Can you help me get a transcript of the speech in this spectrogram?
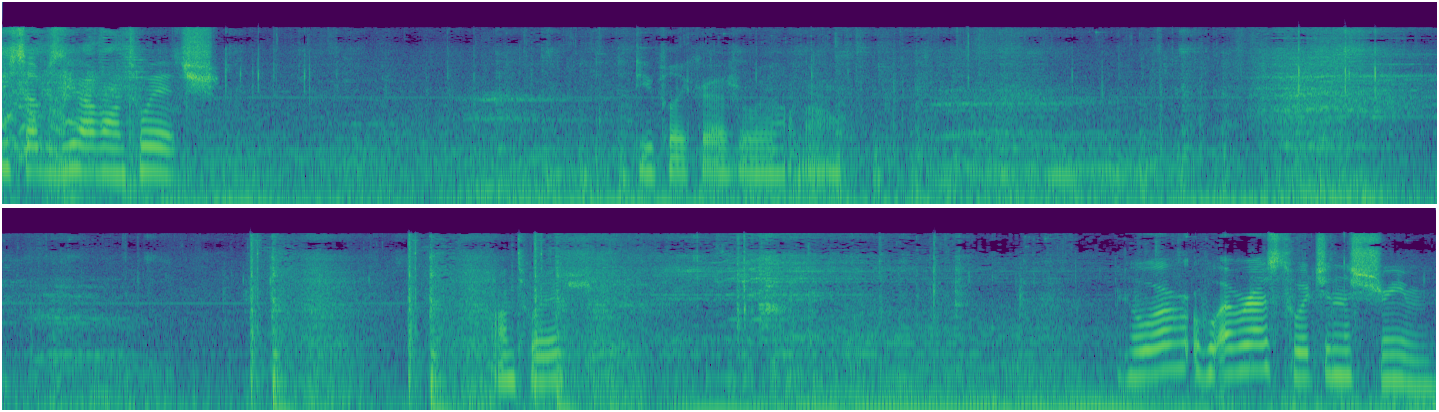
Many subs do you have on Twitch? Do you play Clash Royale? No. On Twitch? Whoever whoever has Twitch in the stream.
